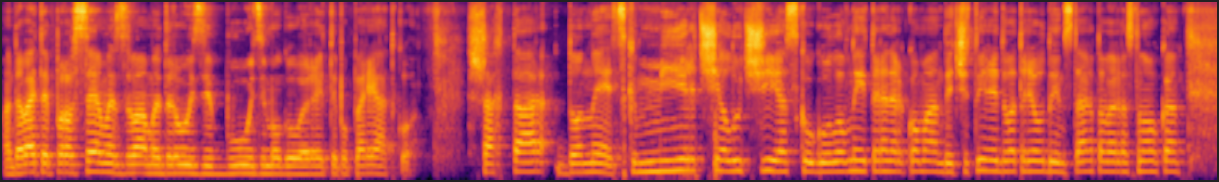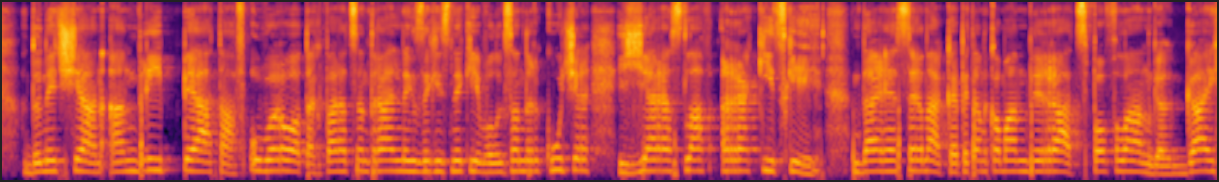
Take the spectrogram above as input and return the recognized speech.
А давайте про все ми з вами, друзі, будемо говорити по порядку. Шахтар Донецьк, Мірча Луческу, головний тренер команди. 4-2-3-1, стартова розстановка донеччан, Андрій П'ятов у воротах, пара центральних захисників, Олександр Кучер, Ярослав Ракіцький, Дар'я Сернак, капітан команди Рац по флангах, Гай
